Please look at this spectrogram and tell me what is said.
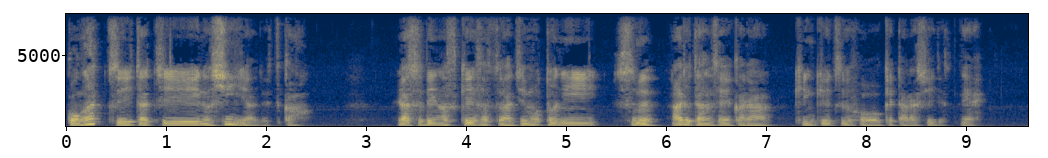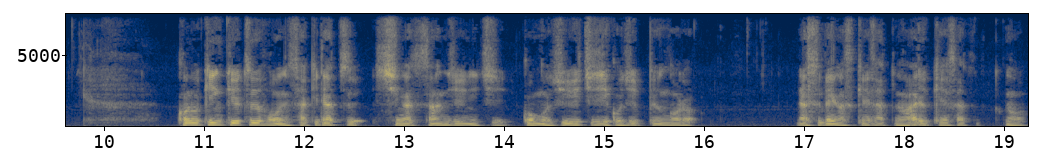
?5 月1日の深夜ですか？ラスベガス警察は地元に住むある男性から緊急通報を受けたらしいですね。この緊急通報に先立つ4月30日午後11時50分頃、ラスベガス警察のある警察の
